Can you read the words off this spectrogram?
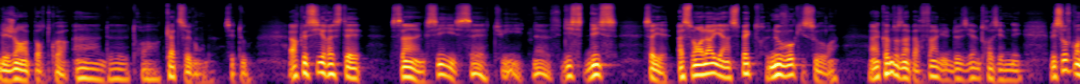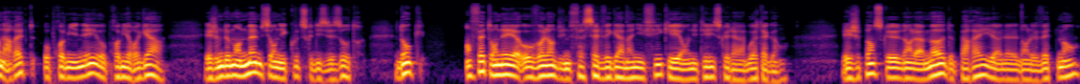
Les gens apportent quoi? Un, deux, trois, quatre secondes. C'est tout. Alors que s'il restait 5, 6, 7, 8, 9, 10, 10, ça y est. À ce moment-là, il y a un spectre nouveau qui s'ouvre. Hein, comme dans un parfum, le deuxième, troisième nez. Mais sauf qu'on arrête au premier nez, au premier regard. Et je me demande même si on écoute ce que disent les autres. Donc, en fait, on est au volant d'une facette Vega magnifique et on n'utilise que la boîte à gants. Et je pense que dans la mode, pareil, dans le vêtement,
